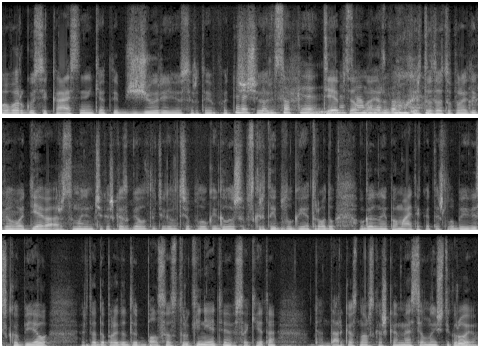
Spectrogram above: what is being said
pavargusi kasininkė, taip žiūri jūs ir taip pat. Visokie. Dieptelna ir, ir tada tu pradedi galvoti, Dieve, ar su manim čia kažkas gal, čia, gal čia plaukai, gal aš apskritai blogai atrodau, o gal jinai pamatė, kad aš labai visko bijau ir tada pradeda balsas trukinėti, visa kita, ten dar kas nors kažką mestelna iš tikrųjų.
